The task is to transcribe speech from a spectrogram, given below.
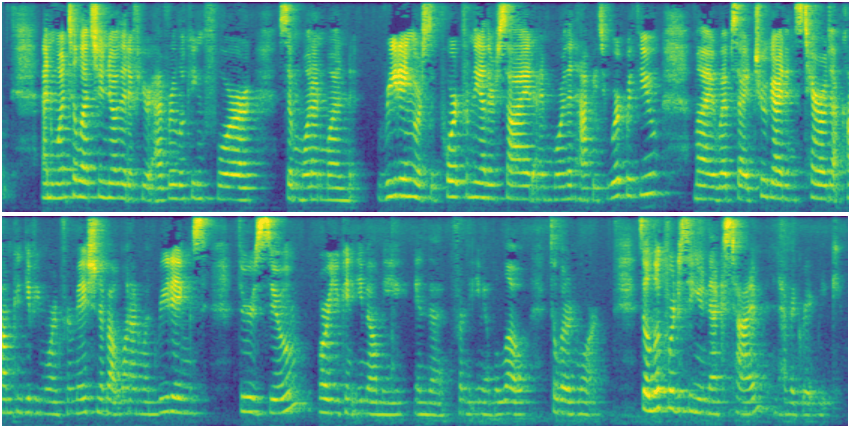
and want to let you know that if you're ever looking for some one-on-one -on -one reading or support from the other side, I'm more than happy to work with you. My website, trueguidancetarot.com, can give you more information about one-on-one -on -one readings through Zoom, or you can email me in the from the email below to learn more. So look forward to seeing you next time and have a great week.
